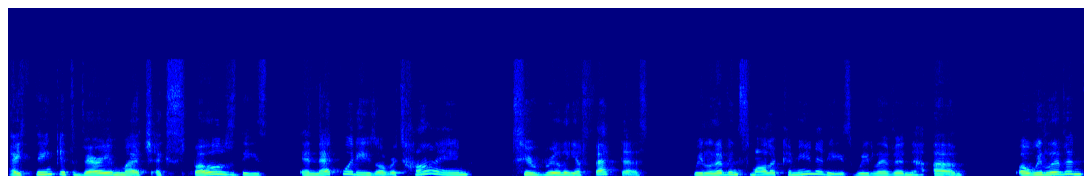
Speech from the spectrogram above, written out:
I think it's very much exposed these inequities over time to really affect us. We live in smaller communities. We live in um, well, we live in,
